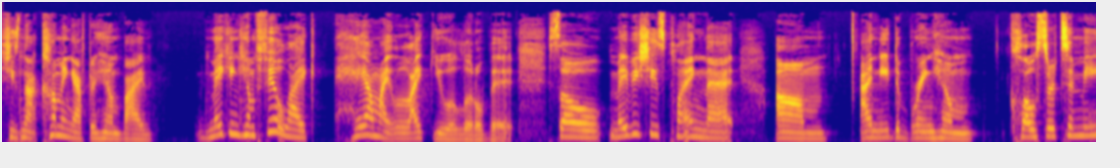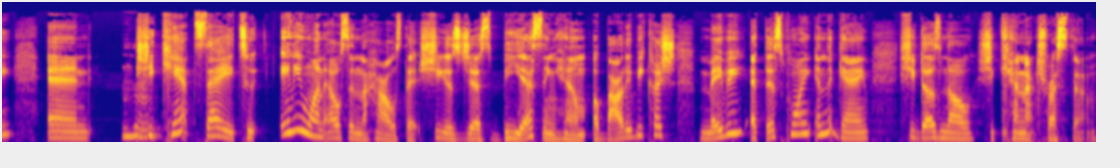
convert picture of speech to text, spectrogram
she's not coming after him by making him feel like, hey, I might like you a little bit. So maybe she's playing that um, I need to bring him closer to me. And Mm-hmm. She can't say to anyone else in the house that she is just BSing him about it because maybe at this point in the game, she does know she cannot trust them.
